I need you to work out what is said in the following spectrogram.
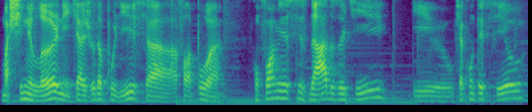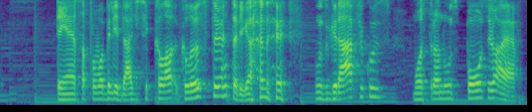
machine learning que ajuda a polícia a falar, porra, conforme esses dados aqui e o que aconteceu, tem essa probabilidade, esse cl- cluster, tá ligado? Uns gráficos mostrando uns pontos. e, Ah, é,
